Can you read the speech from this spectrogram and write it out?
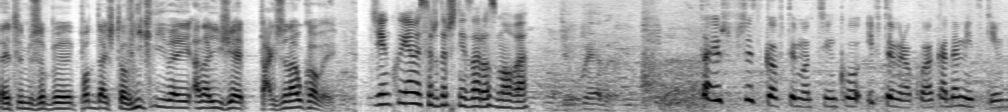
e, tym, żeby poddać to wnikliwej analizie, także naukowej. Dziękujemy serdecznie za rozmowę. Dziękujemy. To już wszystko w tym odcinku i w tym roku akademickim.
